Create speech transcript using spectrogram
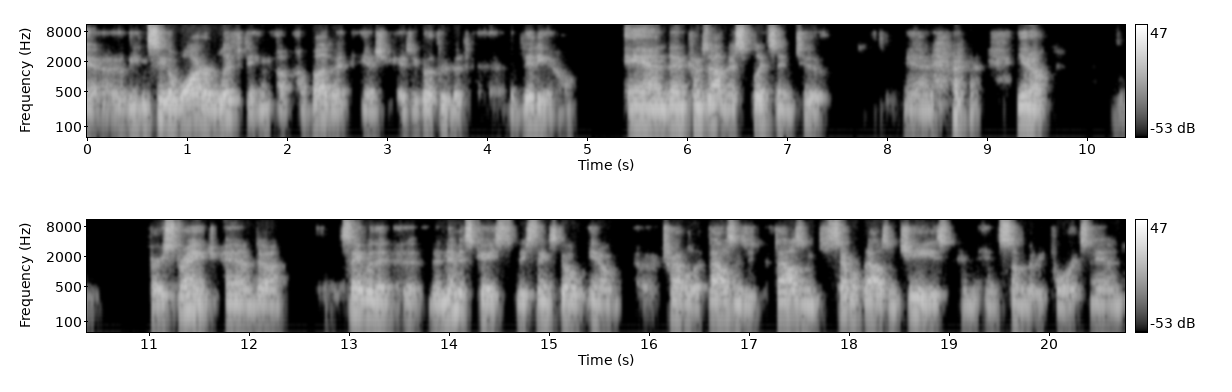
uh, you can see the water lifting above it as you, as you go through the, the video, and then it comes out and it splits in two, and you know, very strange. And uh, same with the, the Nimitz case, these things go, you know, travel at thousands, thousands, several thousand Gs in, in some of the reports. And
